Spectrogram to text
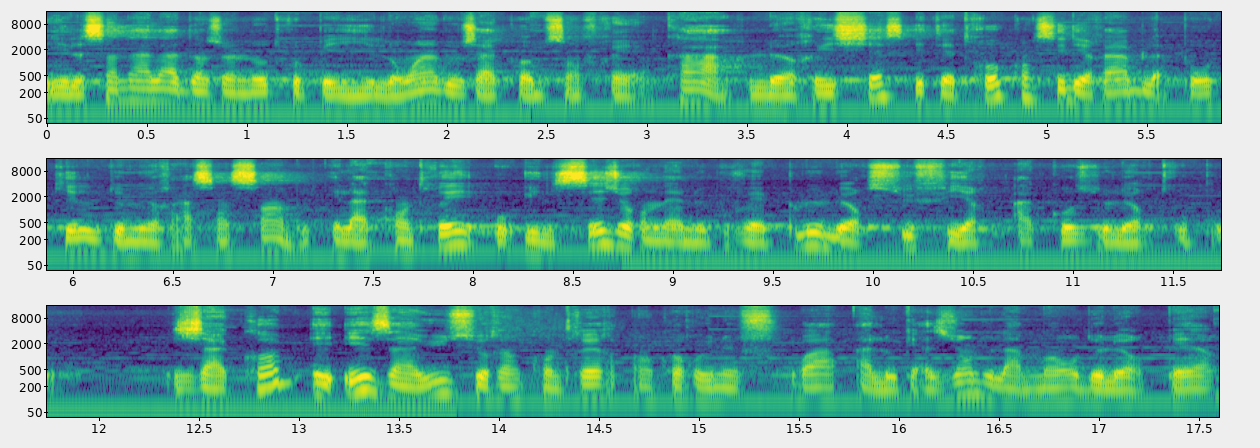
et il s'en alla dans un autre pays, loin de Jacob son frère, car leur richesse était trop considérable pour qu'ils demeurassent ensemble, et la contrée où ils séjournaient ne pouvait plus leur suffire à cause de leurs troupeaux. Jacob et Ésaü se rencontrèrent encore une fois à l'occasion de la mort de leur père.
